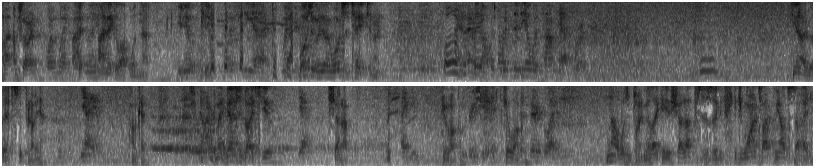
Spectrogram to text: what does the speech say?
I'm sorry. 1.5 million. I make a lot more than that. You do. Yeah. What's the uh, what's your- What was it? What the take tonight? What was I- I the don't take tonight? What's the deal with Comcast for it? You're not really that stupid, are you? Yeah, I am. Okay. No, My best advice to you: Yeah. shut up. Thank you. You're welcome. Appreciate it. You're welcome. That's very polite. Of you. No, it wasn't playing. I like how you shut up. This is like, if you want to talk to me outside,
